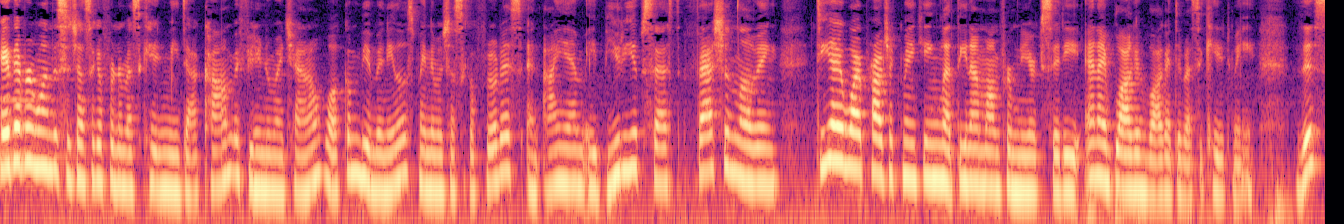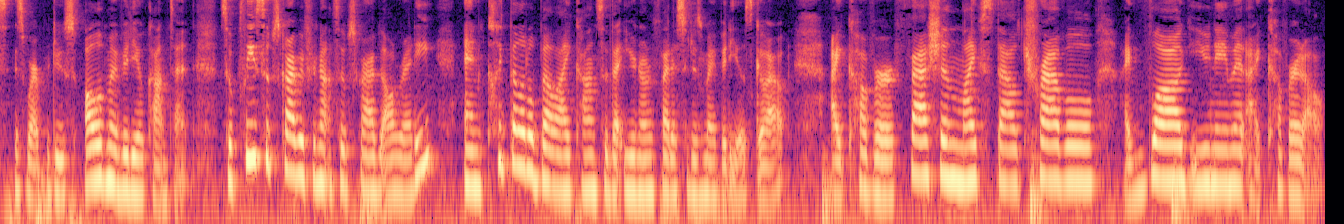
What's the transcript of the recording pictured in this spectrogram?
Hey there everyone, this is Jessica from domesticatedme.com. If you're new to my channel, welcome, bienvenidos. My name is Jessica Flores and I am a beauty obsessed, fashion loving, DIY project making Latina mom from New York City and I blog and vlog at Domesticated Me. This is where I produce all of my video content. So please subscribe if you're not subscribed already and click the little bell icon so that you're notified as soon as my videos go out. I cover fashion, lifestyle, travel, I vlog, you name it, I cover it all.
